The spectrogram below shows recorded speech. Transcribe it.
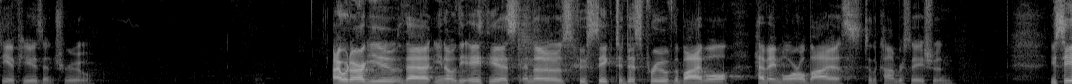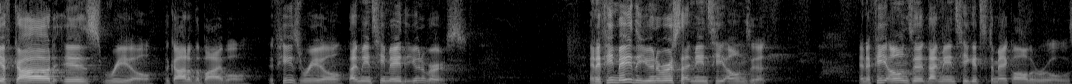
see if he isn't true. I would argue that, you know, the atheist and those who seek to disprove the Bible have a moral bias to the conversation. You see, if God is real, the God of the Bible, if he's real, that means he made the universe. And if he made the universe, that means he owns it. And if he owns it, that means he gets to make all the rules.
